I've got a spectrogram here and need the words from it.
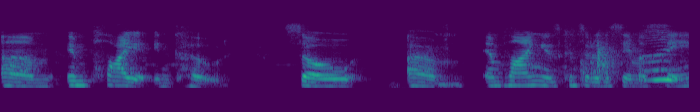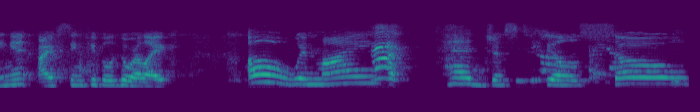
um, imply it in code. So um, implying is considered the same as saying it. I've seen people who are like, oh, when my head just feels so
